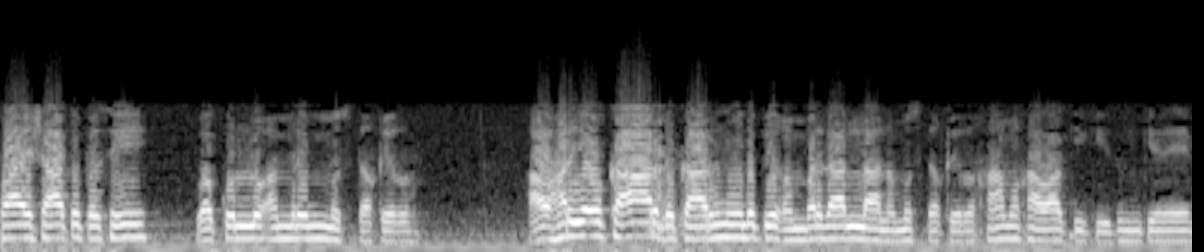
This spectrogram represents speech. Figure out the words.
خواهشات پسې وکل امر مستقر او هر یو کار د کارونو د پیغمبر د الله نه مستقر خامخوا کی کیدونکې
